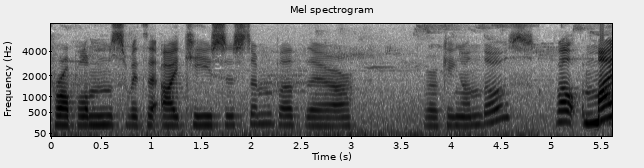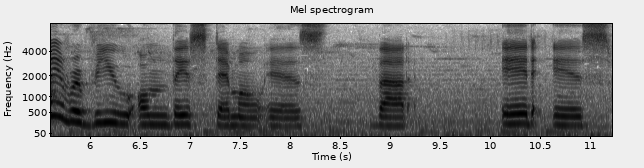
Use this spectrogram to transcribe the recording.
problems with the IKEA system, but they are working on those. Well, my review on this demo is that it is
